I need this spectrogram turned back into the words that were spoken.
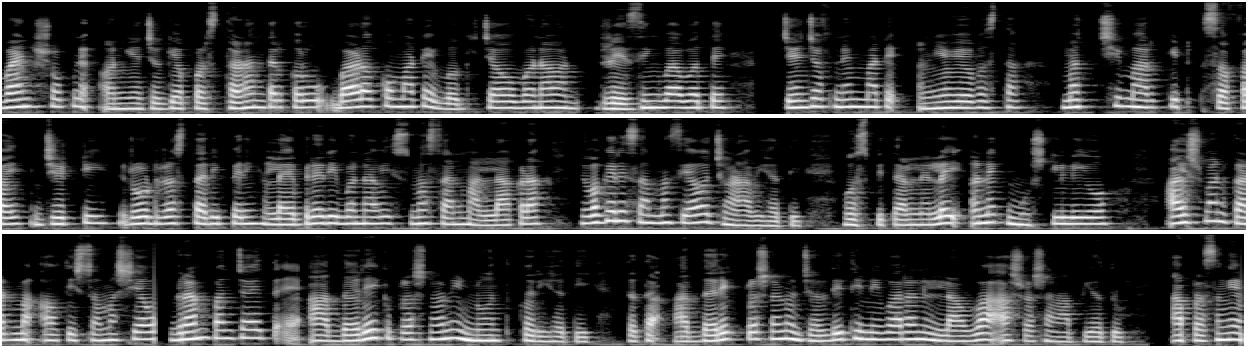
વાઇન શોપને અન્ય જગ્યા પર સ્થળાંતર કરવું, બાળકો માટે બગીચાઓ બનાવવા, ડ્રેઝિંગ બાબતે ચેન્જ ઓફ નેમ માટે અન્ય વ્યવસ્થા, મચ્છી માર્કેટ સફાઈ, જેટી, રોડ રસ્તા રિપેરિંગ, લાઇબ્રેરી બનાવી, સ્મશાનમાં લાકડા વગેરે સમસ્યાઓ જણાવી હતી. હોસ્પિટલને લઈ અનેક મુશ્કેલીઓ આયુષ્માન કાર્ડમાં આવતી સમસ્યાઓ ગ્રામ પંચાયતે આ દરેક પ્રશ્નોની નોંધ કરી હતી તથા આ દરેક પ્રશ્નનું જલ્દીથી નિવારણ લાવવા આશ્વાસન આપ્યું હતું. આ પ્રસંગે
